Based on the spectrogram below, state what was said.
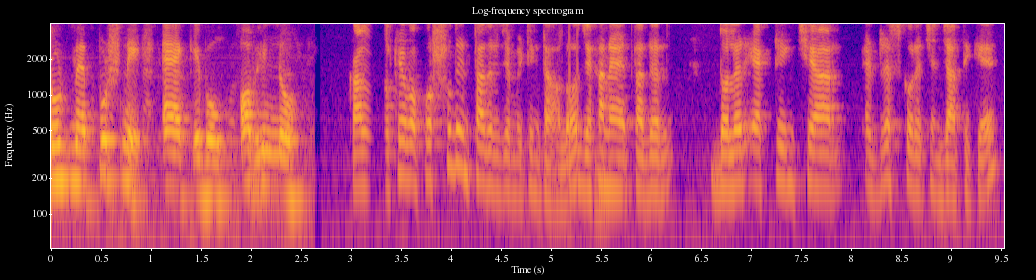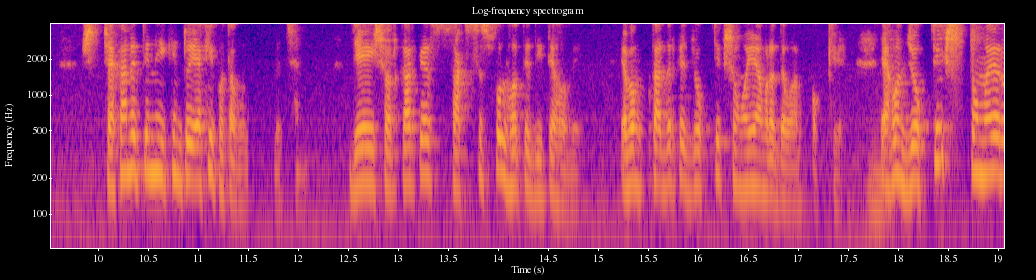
রোডম্যাপ প্রশ্নে এক এবং অভিন্ন। কালকে বা পরশুদিন তাদের যে মিটিংটা হলো, যেখানে তাদের দলের অ্যাক্টিং চেয়ার অ্যাড্রেস করেছেন জাতিকে, সেখানে তিনি কিন্তু একই কথা বলেছেন, যে এই সরকারকে সাকসেসফুল হতে দিতে হবে। এবং তাদেরকে যৌক্তিক সময় আমরা দেওয়ার পক্ষে। এখন যৌক্তিক সময়ের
